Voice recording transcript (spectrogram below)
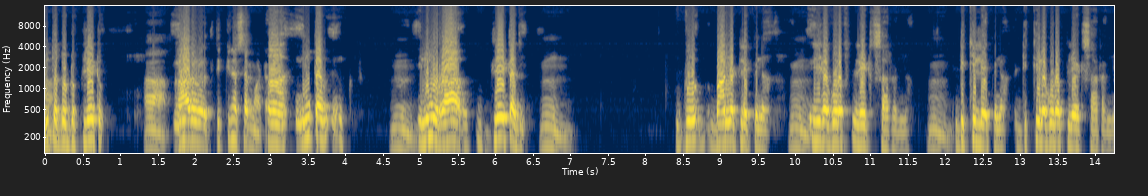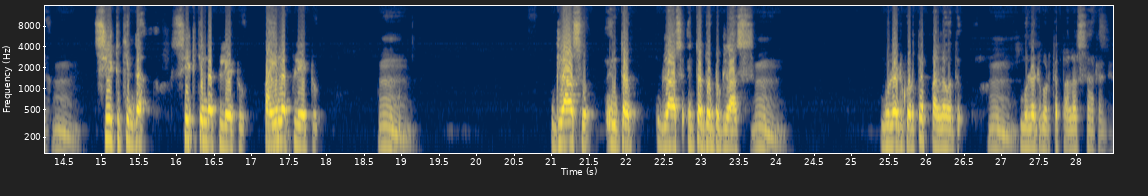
ఇంత దొడ్డు ప్లేటు. కారు థిక్నెస్ అనమాట ఇంత ఇనుము రా ప్లేట్ అది. డు- బాన్నట్ లేపిన ఈడ కూడా ప్లేట్ సార్ అన్న. డిక్కీ లేపిన డిక్కీలో కూడా ప్లేట్ సార్ అన్న. సీటు కింద సీట్ కింద ప్లేటు పైన ప్లేటు గ్లాసు ఇంత గ్లాస్ ఇంత దొడ్డు గ్లాస్. బుల్లెట్ కొడితే పలవదు. బుల్లెట్ కొడితే పలదు సార్ అని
